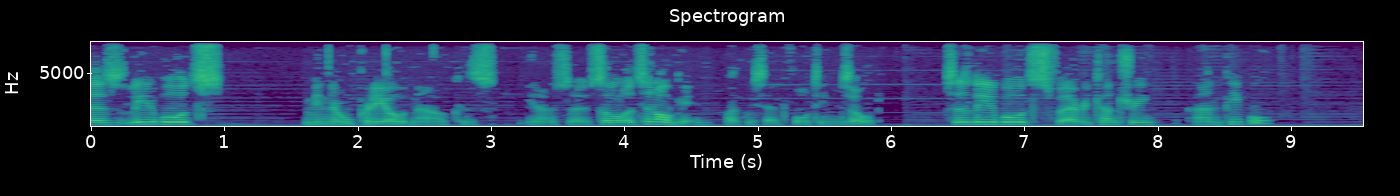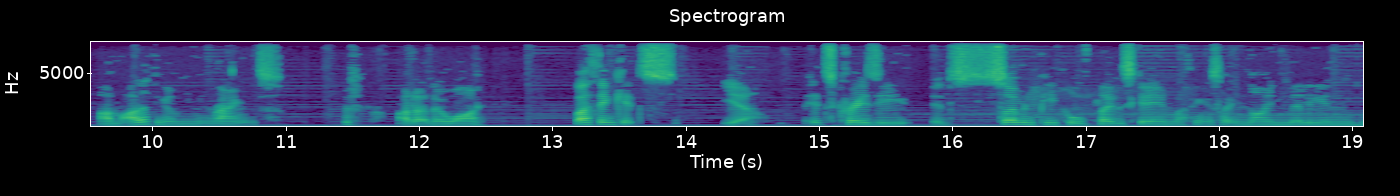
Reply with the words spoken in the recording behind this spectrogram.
there's leaderboards. I mean, they're all pretty old now because you know it's a, it's, a, it's an old game, like we said, 14 years old. So there's leaderboards for every country and people. Um, I don't think I'm even ranked. I don't know why, but I think it's yeah, it's crazy. It's so many people have played this game. I think it's like nine million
